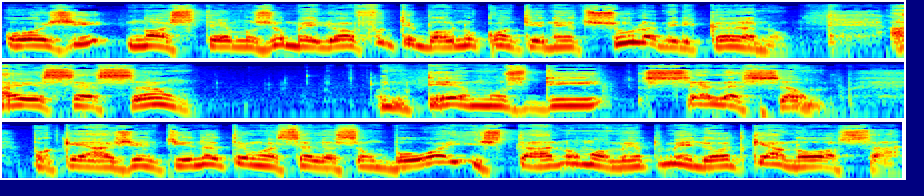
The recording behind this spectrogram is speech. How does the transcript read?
Hoje nós temos o melhor futebol no continente sul-americano, à exceção em termos de seleção porque a Argentina tem uma seleção boa e está num momento melhor do que a nossa.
